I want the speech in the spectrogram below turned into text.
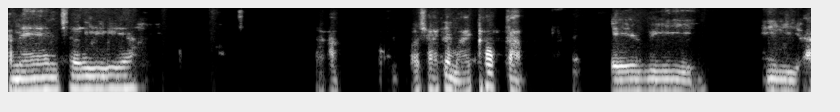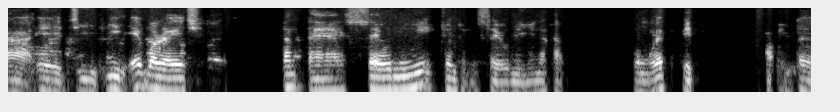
คะแนนเฉลี่ยนะครับเราใช้เครื่องหมายเท่ากับ AV E R A G E average ตั้งแต่เซลล์นี้จนถึงเซลล์นี้นะครับ วงเล็บปิด Top Enter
